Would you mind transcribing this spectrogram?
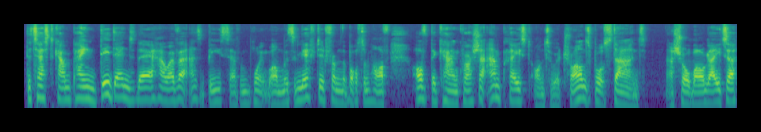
The test campaign did end there however as B7.1 was lifted from the bottom half of the can crusher and placed onto a transport stand. A short while later,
